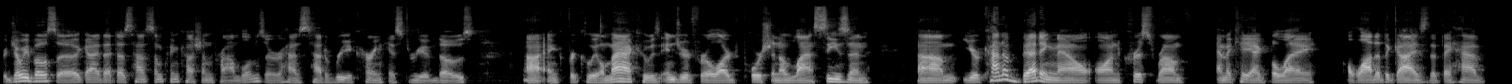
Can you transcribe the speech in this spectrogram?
for Joey Bosa, a guy that does have some concussion problems or has had a reoccurring history of those, uh, and for Khalil Mack, who was injured for a large portion of last season, um, you're kind of betting now on Chris Rumph, Emeka Egbule, a lot of the guys that they have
